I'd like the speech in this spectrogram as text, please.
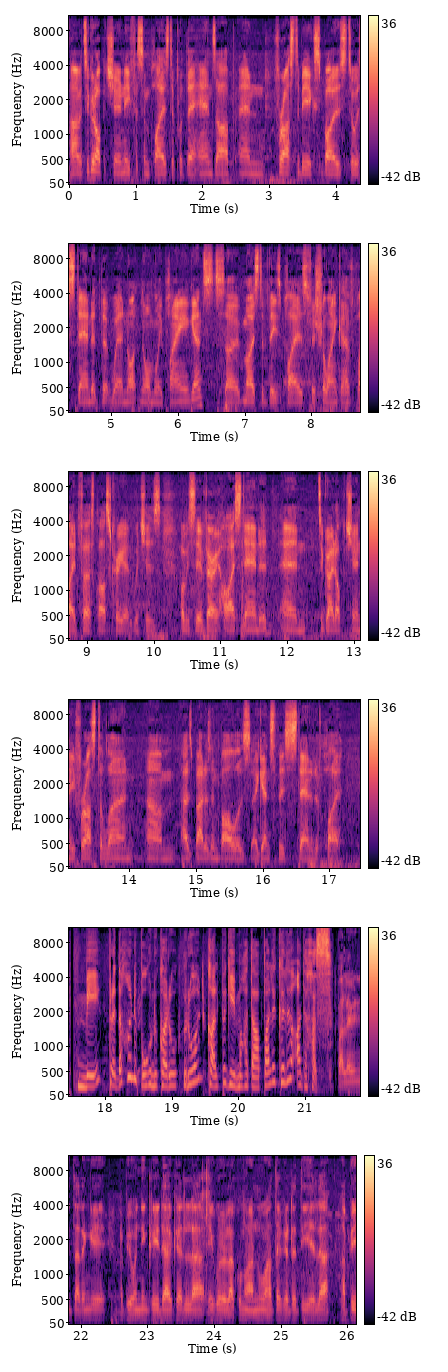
um, it's a good opportunity for some players to put their hands up and for us to be exposed to a standard that we're not normally playing against. So most of these players for Sri Lanka have played first class cricket, which is obviously a very high standard, and it's a great opportunity for us to learn um, as batters and bowlers against this standard of play. මේ ප්‍රධාන පුහුණුකරු රුවන් කල්පගේ මහතා පළ කළ අදහස්. පළවෙනි තරගේ අපි හොඳින් ක්‍රීඩා කරලා ඒගොල්ලෝ ලකුණු 97කට තියලා අපි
